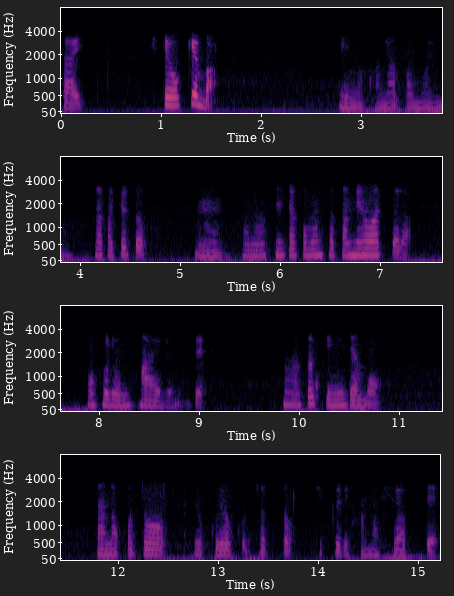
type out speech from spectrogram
たい、しておけばいいのかなと思います。なんかちょっと、うん、この洗濯物畳み終わったらお風呂に入るので、その時にでも、下のことをよくよくちょっとじっくり話し合って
